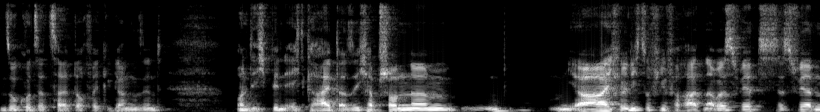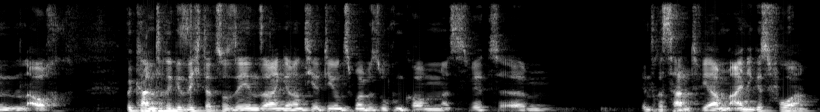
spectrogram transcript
in so kurzer Zeit doch weggegangen sind. Und ich bin echt gehypt. Also ich habe schon, ähm, ja, ich will nicht so viel verraten, aber es wird, es werden auch bekanntere Gesichter zu sehen sein, garantiert, die uns mal besuchen kommen. Es wird ähm, interessant. Wir haben einiges vor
